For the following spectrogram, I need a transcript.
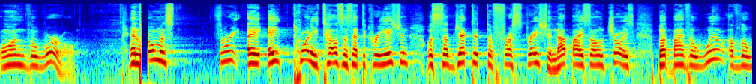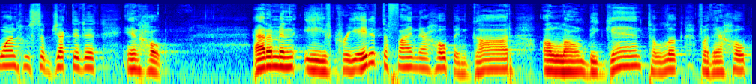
on the world. And Romans 3, 8 tells us that the creation was subjected to frustration, not by its own choice, but by the will of the one who subjected it in hope. Adam and Eve, created to find their hope in God alone, began to look for their hope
